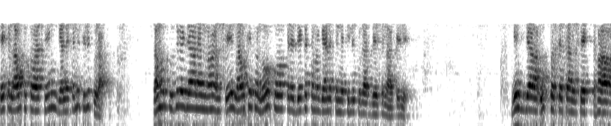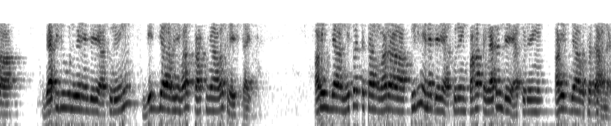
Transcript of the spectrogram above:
ඒක ලෞකික වශයෙන් ගැළපෙන පිළිතුරක්. නමුත් බුදුරජාණන් වහන්සේ ලෞකික ලෝකෝත්තර දෙකටම ගැළපෙන පිළිතුරක් දේශනා කළේ. විද්‍යා උප්පතං සෙට්ඨා යටි දියුණු වෙන දේ අතුරින් විද්‍යාවෙන්වත් ප්‍රඥාව ශ්‍රේෂ්ඨයි. අවිද්‍යාව නිපතකං වරා පිරියෙන දේ අතුරෙන් පහත වැටෙන දේ අතුරෙන් අවිද්‍යාව ප්‍රධානයි.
